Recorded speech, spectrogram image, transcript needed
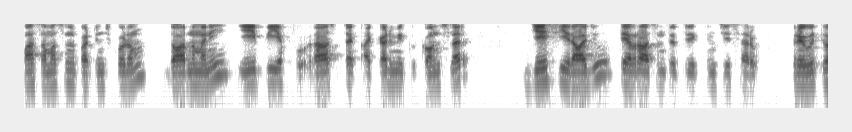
మా సమస్యలను పట్టించుకోవడం దారుణమని ఏపీఎఫ్ రాష్ట్ర అకాడమిక్ కౌన్సిలర్ జేసీ రాజు తీవ్ర అసంతృప్తి వ్యక్తం చేశారు. ప్రభుత్వ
